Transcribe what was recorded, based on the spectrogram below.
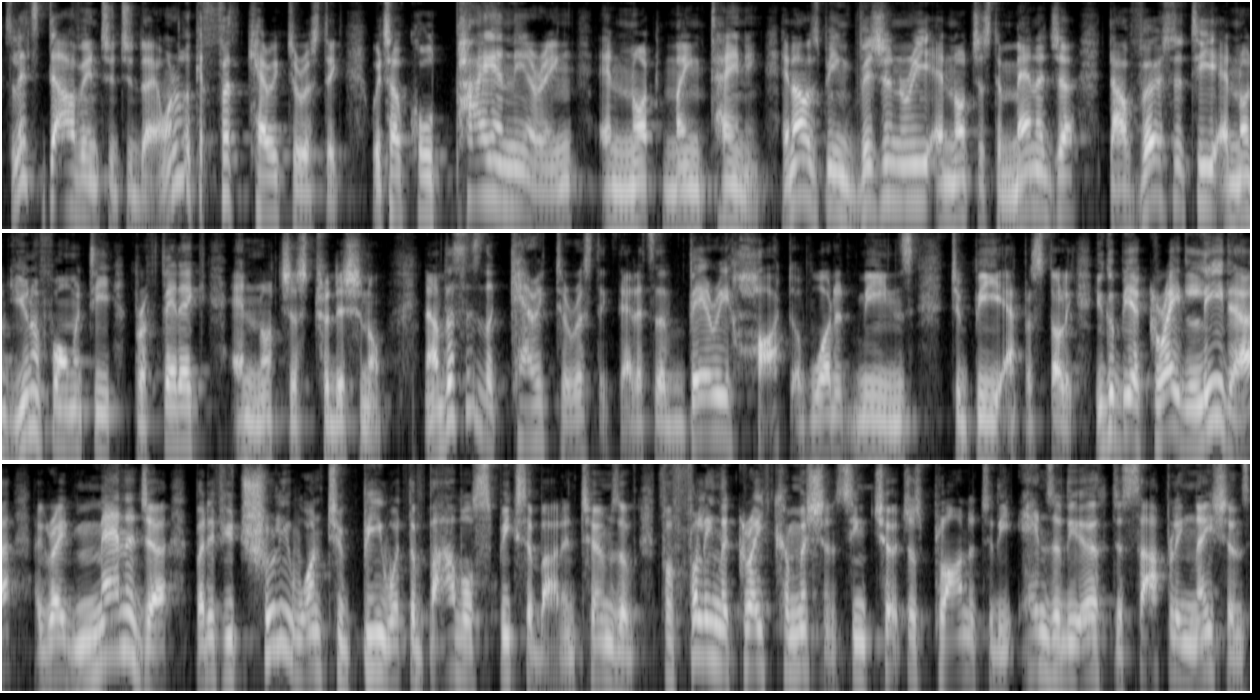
So let's dive into today. I want to look at fifth characteristic, which I've called pioneering and not maintaining. And I was being visionary and not just a manager, diversity and not uniformity, prophetic and not just traditional. Now, this is the characteristic that it's the very heart of what it means to be apostolic. You could be a great leader, a great manager, but if you truly want to be what the Bible speaks about in terms of fulfilling the Great Commission, seeing churches planted to the ends of the earth, discipling nations,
